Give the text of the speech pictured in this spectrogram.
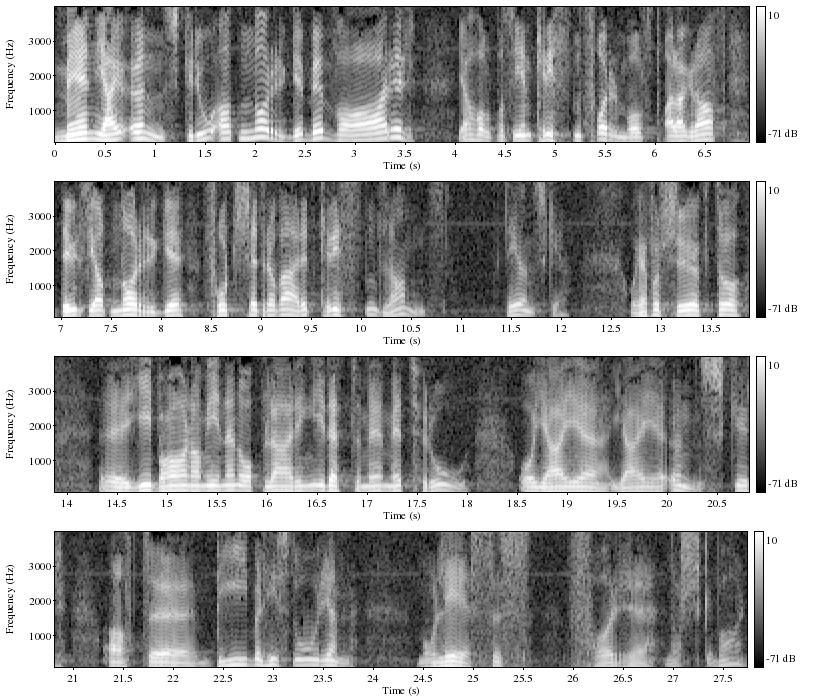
men jeg ønsker jo at Norge bevarer jeg holdt på å si en kristen formålsparagraf. Vil si at Norge fortsetter å være et kristent land. Det ønsker jeg. Og jeg har forsøkt å eh, gi barna mine en opplæring i dette med, med tro. Og jeg, eh, jeg ønsker at eh, bibelhistorien må leses for eh, norske barn.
